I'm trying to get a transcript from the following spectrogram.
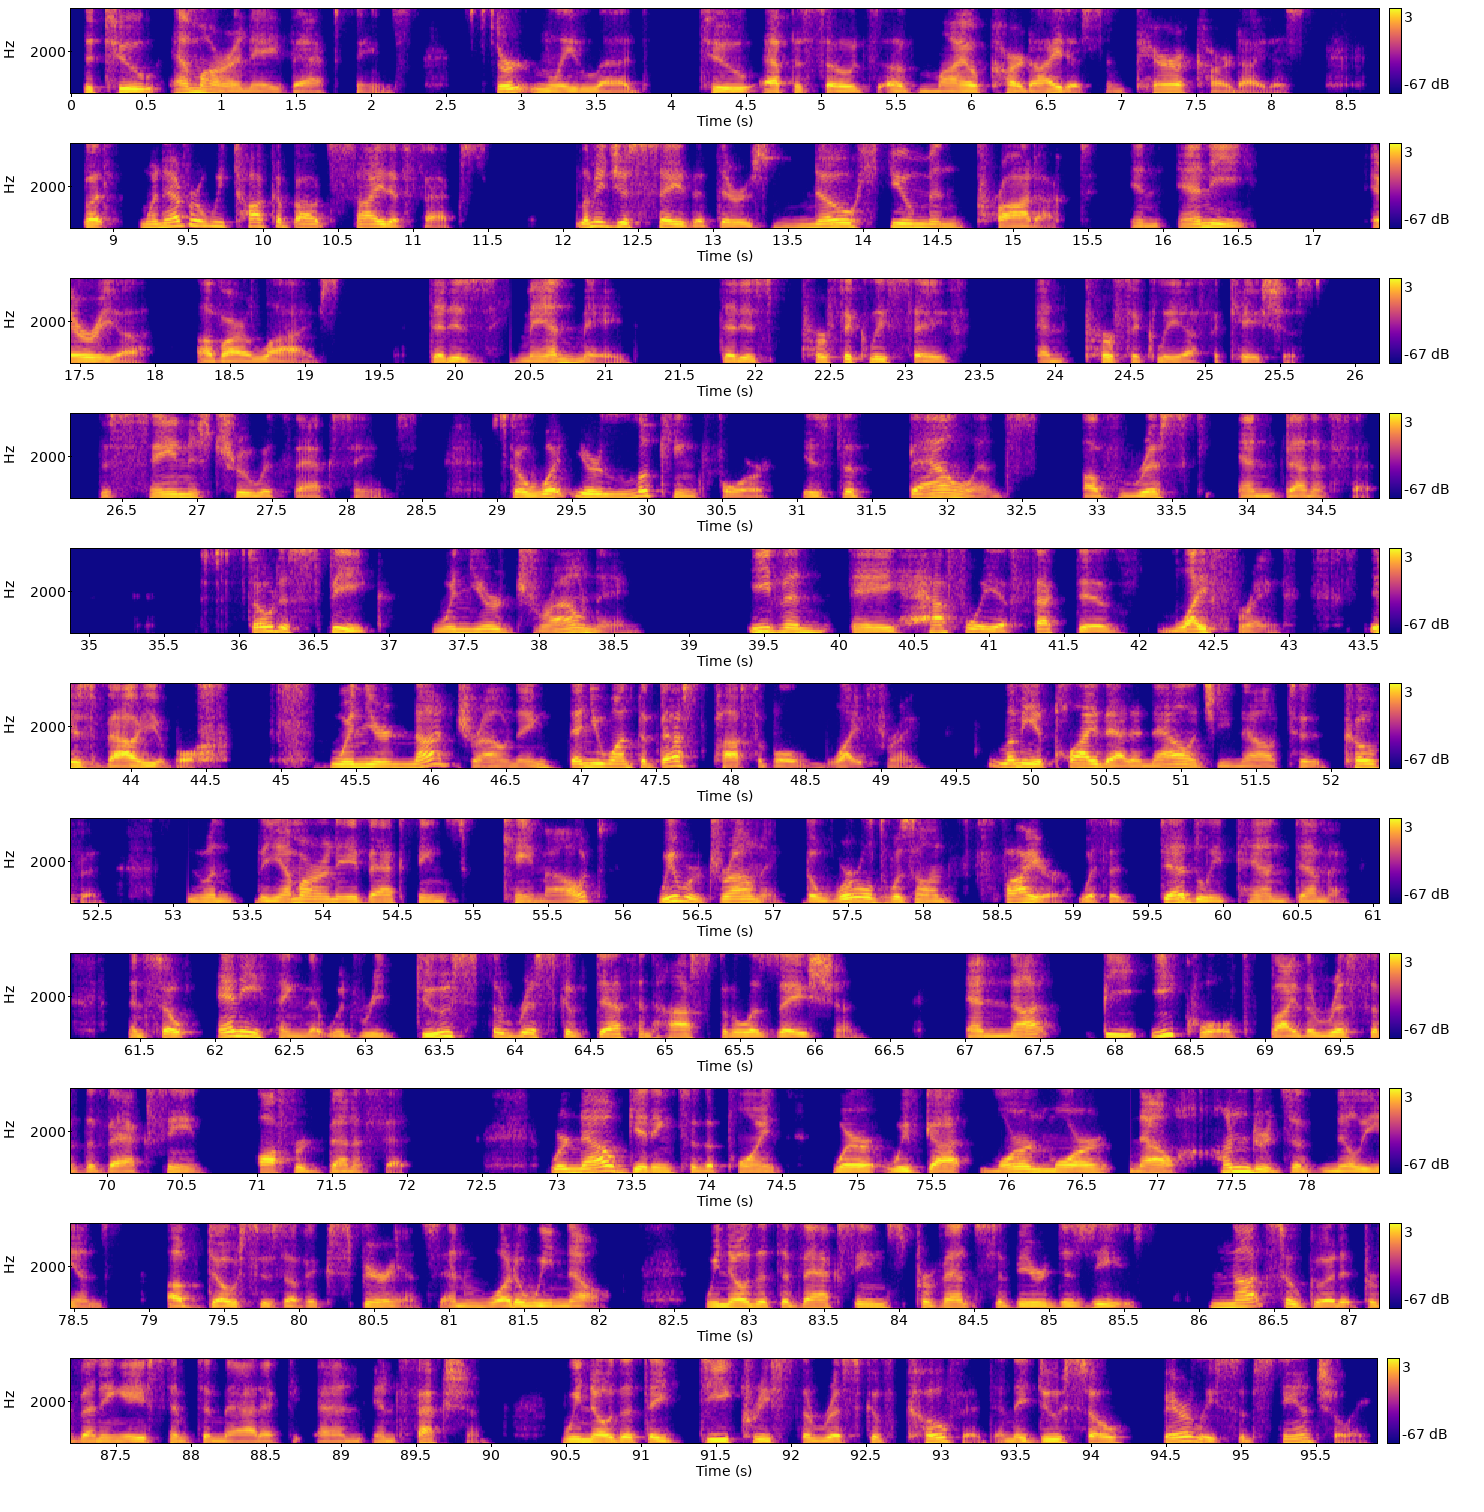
The two mRNA vaccines certainly led to episodes of myocarditis and pericarditis. But whenever we talk about side effects, let me just say that there is no human product in any area of our lives that is man made, that is perfectly safe and perfectly efficacious. The same is true with vaccines. So, what you're looking for is the balance of risk and benefit. So to speak, when you're drowning, even a halfway effective life ring is valuable. When you're not drowning, then you want the best possible life ring. Let me apply that analogy now to COVID. When the mRNA vaccines came out, we were drowning. The world was on fire with a deadly pandemic. And so anything that would reduce the risk of death and hospitalization and not be equaled by the risks of the vaccine offered benefit. We're now getting to the point where we've got more and more, now hundreds of millions of doses of experience. And what do we know? We know that the vaccines prevent severe disease, not so good at preventing asymptomatic and infection. We know that they decrease the risk of COVID, and they do so fairly substantially.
